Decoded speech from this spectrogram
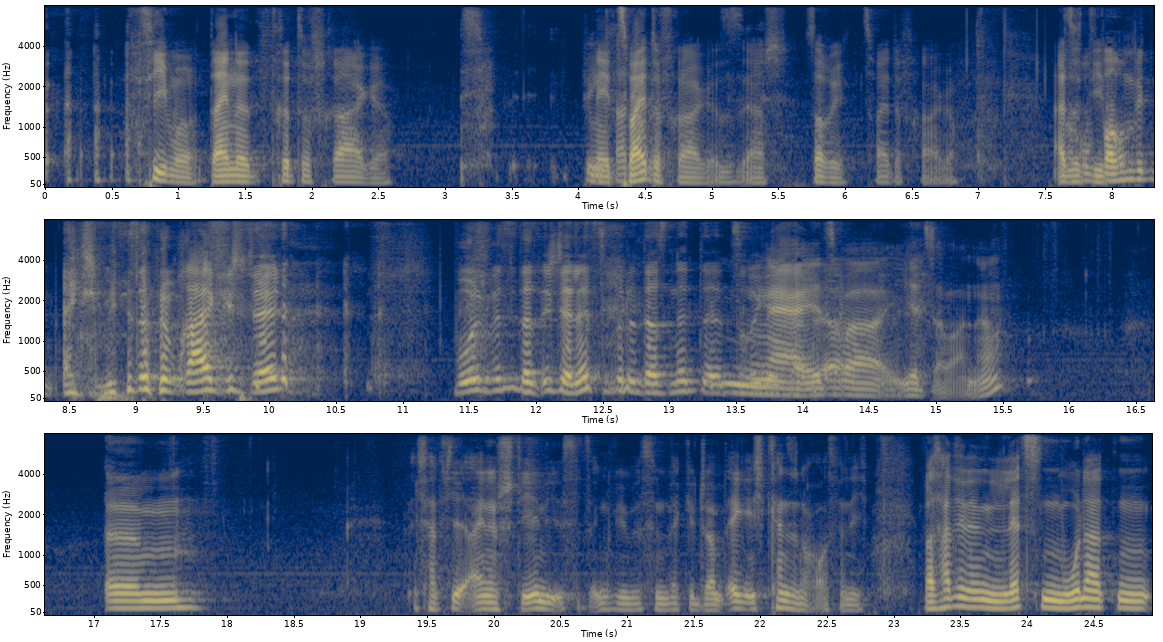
Timo, deine dritte Frage. Nee, zweite Frage ist es erst. Sorry, zweite Frage. Also warum, die, warum wird eigentlich mir so eine Frage gestellt? Wohl wissen, dass ich der Letzte bin und das nicht äh, zurück. Na, jetzt aber, jetzt aber, ne? Ähm, ich hatte hier eine stehen, die ist jetzt irgendwie ein bisschen weggejumpt. Ey, ich kann sie noch auswendig. Was hat dir denn in den letzten Monaten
